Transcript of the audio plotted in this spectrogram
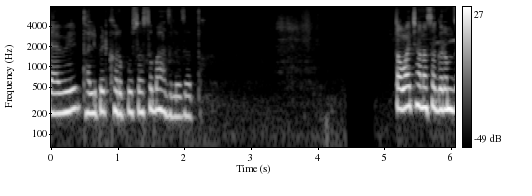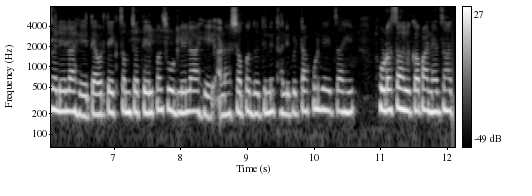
त्यावेळी थालीपीठ खरपूस असं भाजलं जातं. तवा छान असा गरम झालेला आहे. त्यावरती एक चमचा तेल पण सोडलेलं आहे आणि अशा पद्धतीने थालीपीठ टाकून घ्यायचं आहे. थोडासा हलका पाण्याचा हात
